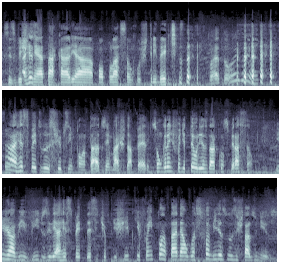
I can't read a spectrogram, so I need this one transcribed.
Esses bichos res... atacar ali a população com os tridentes. Tu é doido, velho. a respeito dos chips implantados embaixo da pele, sou um grande fã de teorias da conspiração e já vi vídeos e li a respeito desse tipo de chip que foi implantado em algumas famílias nos Estados Unidos.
